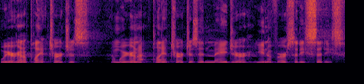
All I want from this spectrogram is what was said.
We are going to plant churches, and we're going to plant churches in major university cities.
